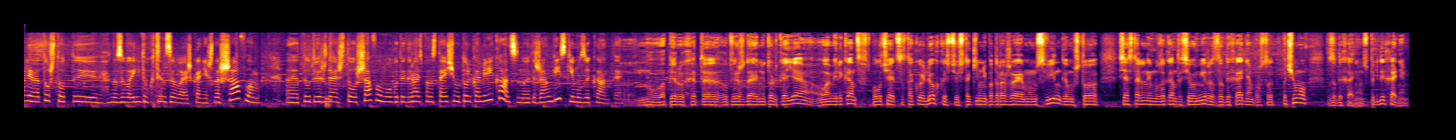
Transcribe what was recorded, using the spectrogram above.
Валера, то, что ты называешь, не только ты называешь, конечно, шафлом, э, ты утверждаешь, что шафл могут играть по-настоящему только американцы, но это же английские музыканты. Ну, во-первых, это утверждаю не только я. У американцев получается с такой легкостью, с таким неподражаемым свингом, что все остальные музыканты всего мира с задыханием просто... Почему с задыханием? С придыханием.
